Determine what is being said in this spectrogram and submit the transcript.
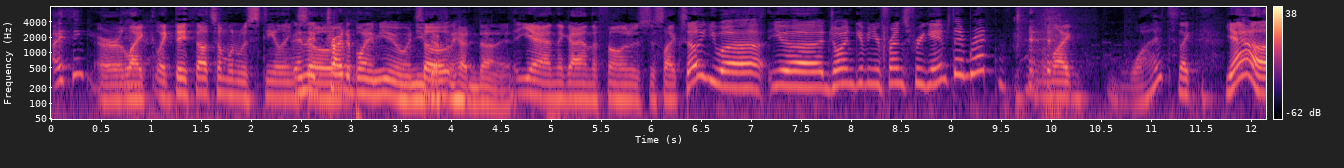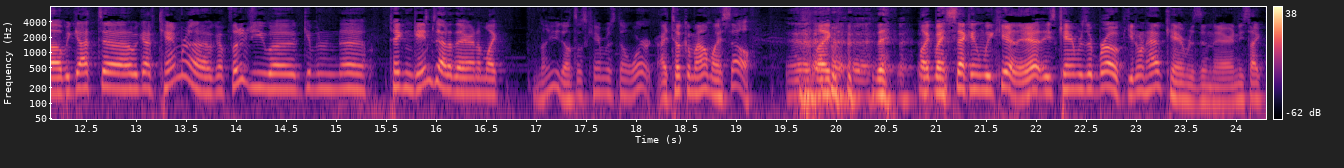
I think or like like they thought someone was stealing And so- they tried to blame you, and you so- definitely hadn't done it. Yeah, and the guy on the phone was just like, "So you uh you uh enjoying giving your friends free games, then, Brett?" I'm like, "What?" Like, yeah, uh, we got uh, we got camera, we got footage. You uh, giving uh, taking games out of there, and I'm like, "No, you don't. Those cameras don't work. I took them out myself." like, the, like my second week here, yeah, these cameras are broke. You don't have cameras in there, and he's like,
